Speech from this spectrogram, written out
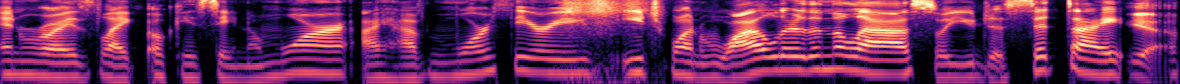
And Roy's like, okay, say no more. I have more theories, each one wilder than the last. So you just sit tight. Yeah.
